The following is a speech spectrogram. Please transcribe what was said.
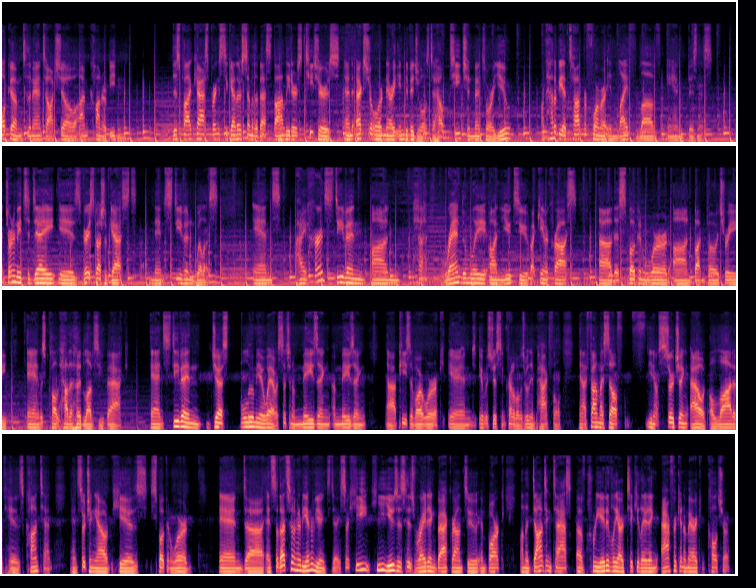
Welcome to the Man Talk Show. I'm Connor Beaton. This podcast brings together some of the best thought leaders, teachers, and extraordinary individuals to help teach and mentor you on how to be a top performer in life, love, and business. And joining me today is a very special guest named Stephen Willis. And I heard Stephen on randomly on YouTube. I came across uh, this spoken word on button poetry, and it was called How the Hood Loves You Back. And Stephen just blew me away. It was such an amazing, amazing uh, piece of artwork, and it was just incredible. It was really impactful. And I found myself, you know, searching out a lot of his content and searching out his spoken word and uh, and so that's who I'm going to be interviewing today. So he he uses his writing background to embark on the daunting task of creatively articulating African American culture,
